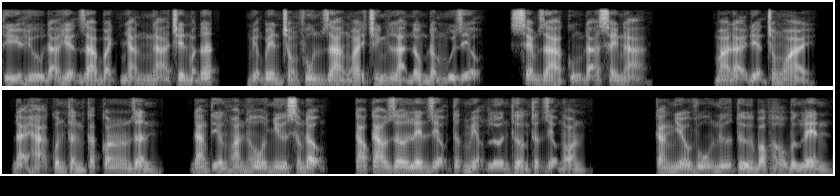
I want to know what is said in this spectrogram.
thì hưu đã hiện ra bạch nhãn ngã trên mặt đất, miệng bên trong phun ra ngoài chính là nồng đậm mùi rượu, xem ra cũng đã say ngã. Mà đại điện trong ngoài, đại hạ quân thần các con dân, đang tiếng hoan hô như sấm động, cao cao dơ lên rượu tức miệng lớn thưởng thức rượu ngon. Càng nhiều vũ nữ từ bọc hậu bừng lên,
